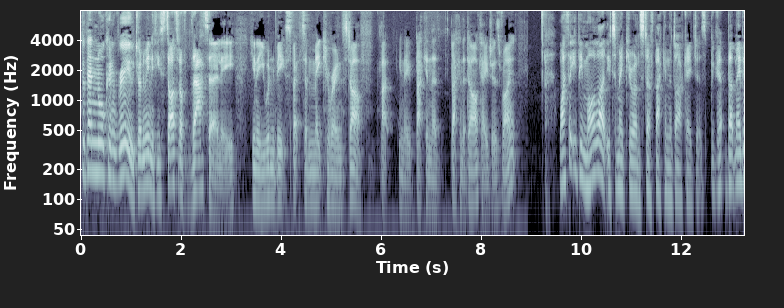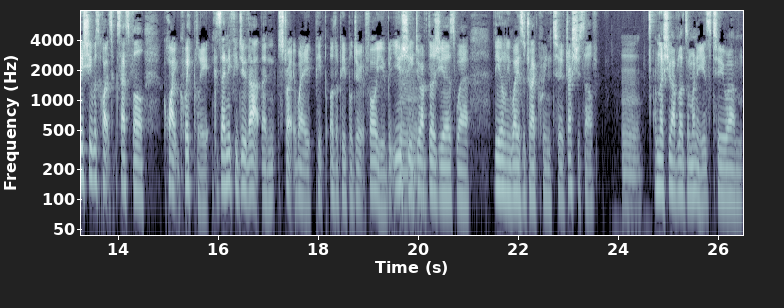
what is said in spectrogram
but then Nork and Rue, do you know what I mean? If you started off that early, you know, you wouldn't be expected to make your own stuff back, you know, back in the back in the dark ages, right? Well, I thought you'd be more likely to make your own stuff back in the Dark Ages, because, but maybe she was quite successful quite quickly. Because then, if you do that, then straight away, people, other people do it for you. But usually, you do have those years where the only way as a drag queen to dress yourself, unless you have loads of money, is to um,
